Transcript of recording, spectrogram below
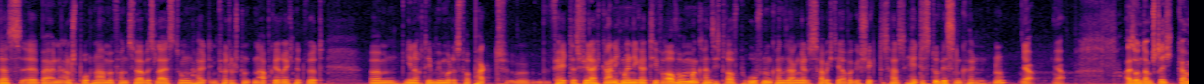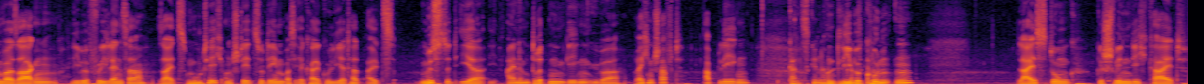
dass äh, bei einer Anspruchnahme von Serviceleistungen halt in Viertelstunden abgerechnet wird. Ähm, je nachdem, wie man das verpackt, äh, fällt das vielleicht gar nicht mal negativ auf, aber man kann sich darauf berufen und kann sagen, das habe ich dir aber geschickt, das hast, hättest du wissen können. Ne? Ja, ja. Also unterm Strich können wir sagen, liebe Freelancer, seid mutig und steht zu dem, was ihr kalkuliert habt, als müsstet ihr einem Dritten gegenüber Rechenschaft ablegen. Ganz genau. Und liebe genau. Kunden, Leistung, Geschwindigkeit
